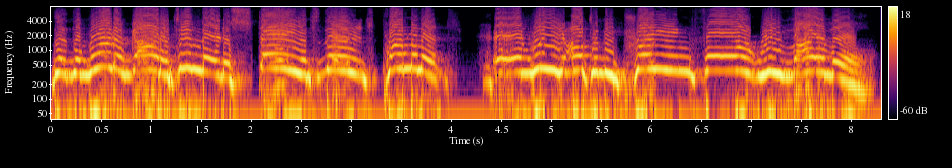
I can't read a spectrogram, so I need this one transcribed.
the, the Word of God, it's in there to stay. It's there, it's permanent. And we ought to be praying for revival.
